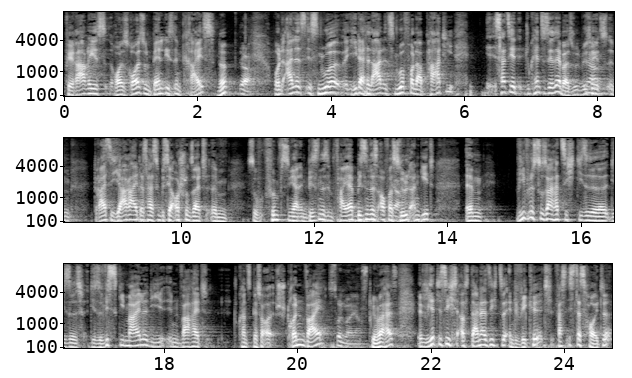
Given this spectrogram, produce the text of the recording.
Ferraris, Rolls-Royce und Bentleys im Kreis, ne? Ja. Und alles ist nur, jeder Laden ist nur voller Party. Es hat sich, du kennst es ja selber. Also du bist ja, Ja. jetzt ähm, 30 Jahre alt, das heißt, du bist ja auch schon seit ähm, so 15 Jahren im Business, im Fire-Business, auch was Ja. Sylt angeht. Ähm, wie würdest du sagen, hat sich diese, diese, diese Whisky-Meile, die in Wahrheit, du kannst besser, Strönnwei, Drin war, ja. Strönnwei heißt, wird es sich aus deiner Sicht so entwickelt? Was ist das heute?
